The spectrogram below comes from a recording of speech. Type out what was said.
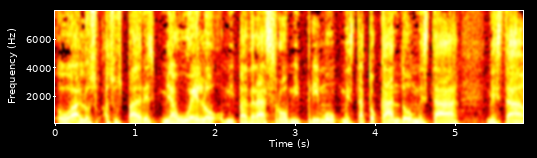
o a, los, a sus padres, mi abuelo o mi padrastro o mi primo me está tocando, me está, me está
